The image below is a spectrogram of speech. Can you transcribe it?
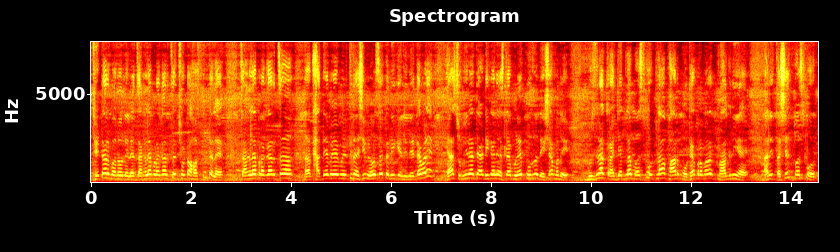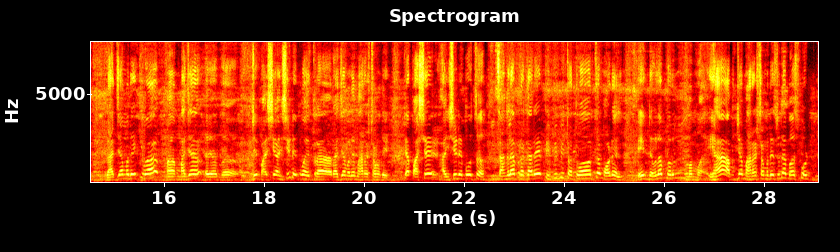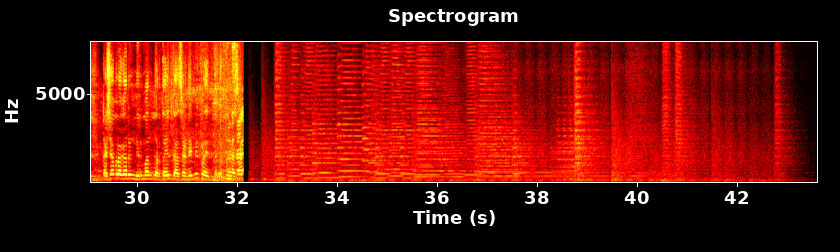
थिएटर बनवलेलं आहे. चांगल्या प्रकारचं छोटं हॉस्पिटल आहे. चांगल्या प्रकारचं खाद्यपेय मिळतील अशी व्यवस्था त्यांनी केलेली आहे. त्यामुळे ह्या सुविधा त्या ठिकाणी असल्यामुळे पूर्ण देशामध्ये गुजरात राज्यातला बसपोर्टला फार मोठ्या प्रमाणात मागणी आहे. आणि तसेच बसपोर्ट राज्यामध्ये किंवा माझ्या जे पाचशे ऐंशी डेपो आहेत रा राज्यामध्ये महाराष्ट्रामध्ये त्या पाचशे ऐंशी डेपोचं चांगल्या प्रकारे पी पी पी तत्वावरचं मॉडेल एक डेव्हलप करून म- ह्या आमच्या महाराष्ट्रामध्ये सुद्धा बसपोर्ट कशा प्रकारे निर्माण करता येईल त्यासाठी मी प्रयत्न करतो.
